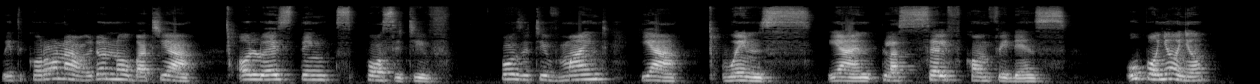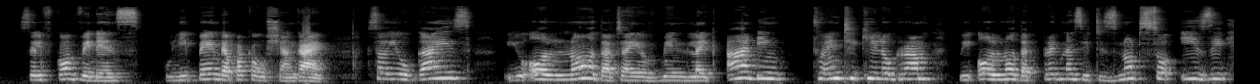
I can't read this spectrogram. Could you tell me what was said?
With Corona, we don't know, but yeah, always thinks positive. Positive mind, yeah, wins. And plus self-confidence. Upo nyonyo, self-confidence, kujipenda mpaka ushangae. So you guys, you all know that I have been like adding 20 kilogram we all know that pregnancy it is not so easy.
